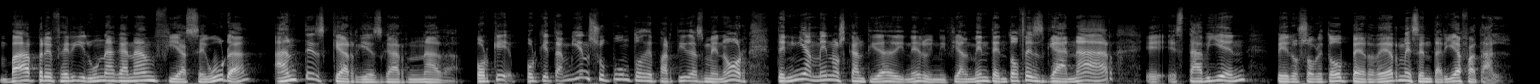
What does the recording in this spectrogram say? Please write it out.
va a preferir una ganancia segura antes que arriesgar nada. ¿Por qué? Porque también su punto de partida es menor, tenía menos cantidad de dinero inicialmente, entonces ganar eh, está bien, pero sobre todo perder me sentaría fatal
